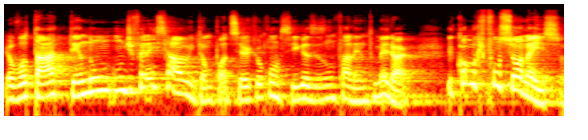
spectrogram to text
eu vou estar tá tendo um, um diferencial. Então, pode ser que eu consiga às vezes um talento melhor. E como que funciona isso?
